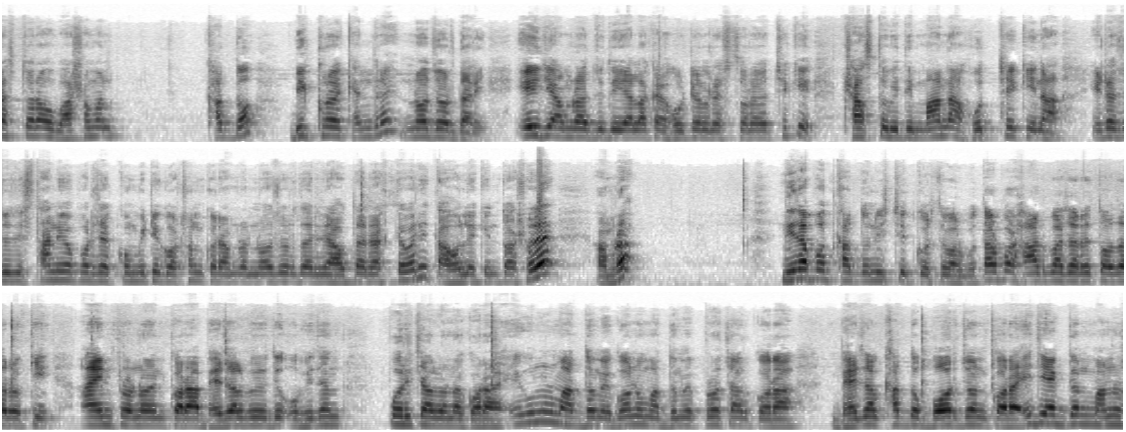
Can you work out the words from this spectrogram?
রেস্তোরাঁ ও ভাসমান খাদ্য বিক্রয় কেন্দ্রে নজরদারি। এই যে আমরা যদি এলাকায় হোটেল, রেস্তোরাঁ হচ্ছে কি, স্বাস্থ্যবিধি মানা হচ্ছে কি না এটা যদি স্থানীয় পর্যায়ে কমিটি গঠন করে আমরা নজরদারির আওতায় রাখতে পারি, তাহলে কিন্তু আসলে আমরা নিরাপদ খাদ্য নিশ্চিত করতে পারব। তারপর হাট বাজারে তদারকি, আইন প্রণয়ন করা, ভেজাল বিরোধী অভিযান পরিচালনা করা, এগুলোর মাধ্যমে, গণমাধ্যমে প্রচার করা, ভেজাল খাদ্য বর্জন করা। এই যে একজন মানুষ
